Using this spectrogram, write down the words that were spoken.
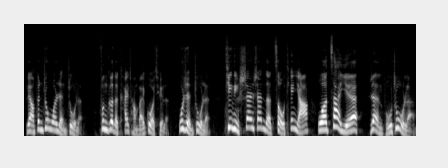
两分钟我忍住了。峰哥的开场白过去了，我忍住了。听听珊珊的走天涯，我再也忍不住了。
